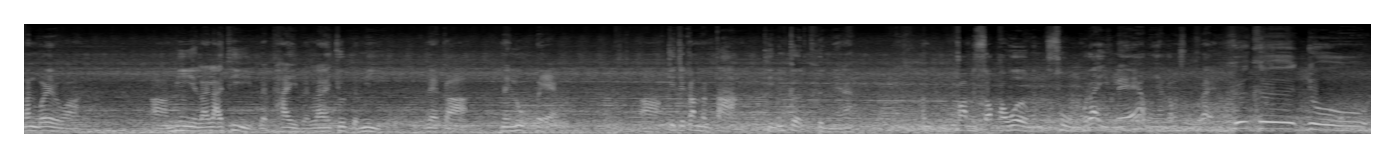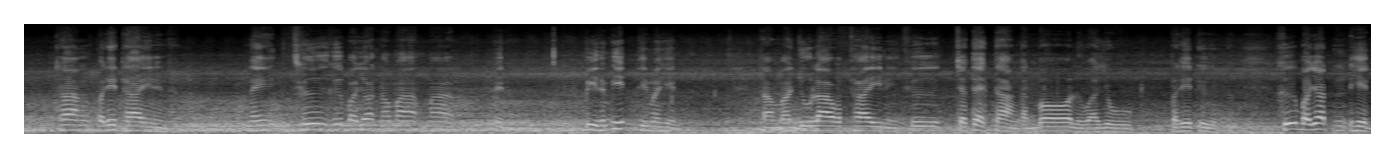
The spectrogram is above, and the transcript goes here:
มันบ่ได้แบบว่าอ่า มีหลาย ๆ ที่แบบไทยแบบหลายจุดแบบนี้แล้วก็ในรูปแบบกิจกรรมต่าง ๆ ที่มันเกิดขึ้นเนี่ยนะมันความเป็นซอฟต์พาวเวอร์มันสูงกว่าได้อยู่แล้วมันยังก็มันสูงได้คือคืออยู่ทางประเทศไทยเนี่ยในคือคือบอยอดเนาะมามาเป็นปีทำอิฐที่มาเห็นถามว่าอยู่ลาวกับไทยนี่คือจะแตกต่างกันบ่หรือว่าอยู่ประเทศอื่น คือบอยอดเห็น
